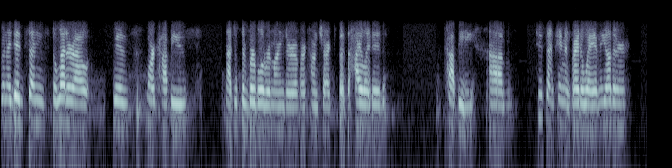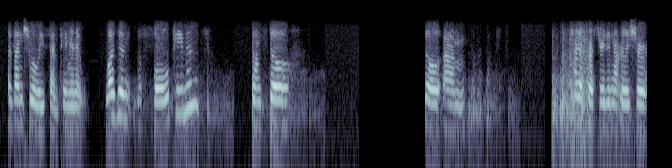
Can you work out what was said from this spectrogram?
when I did send the letter out with more copies, not just a verbal reminder of our contract, but the highlighted copy, um, two sent payment right away, and the other eventually sent payment. It wasn't the full payment, so I'm still still um, kind of frustrated, not really sure.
